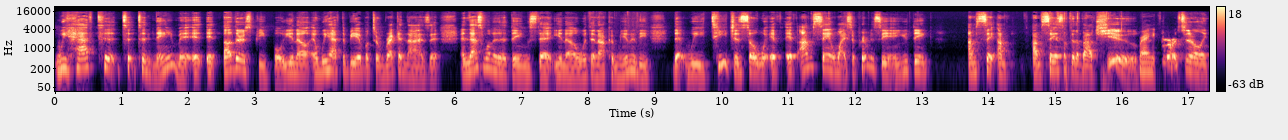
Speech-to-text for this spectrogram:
we have to, to, to name it. it. It others people, you know, and we have to be able to recognize it. And that's one of the things that, you know, within our community that we teach. And so if, if I'm saying white supremacy and you think I'm saying, I'm, I'm saying something about you right. personally,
